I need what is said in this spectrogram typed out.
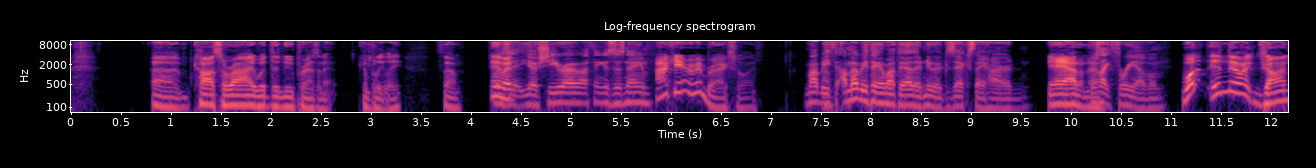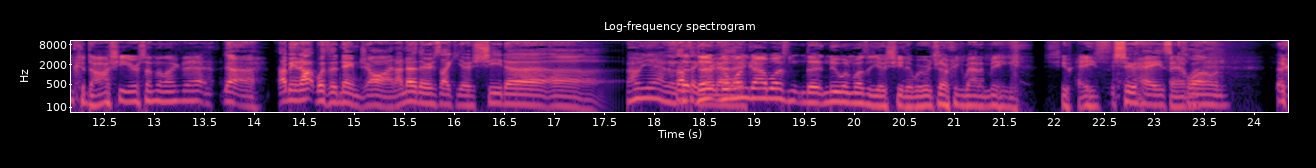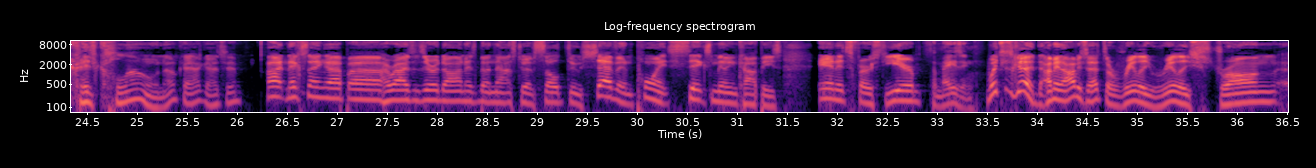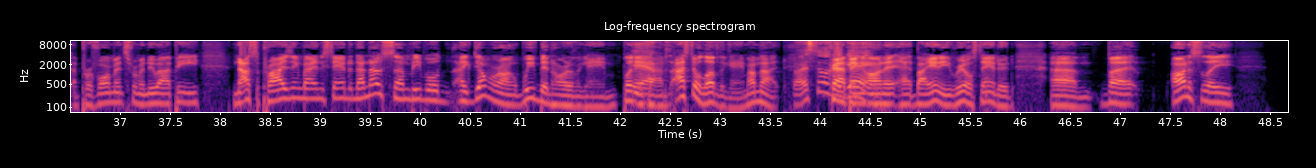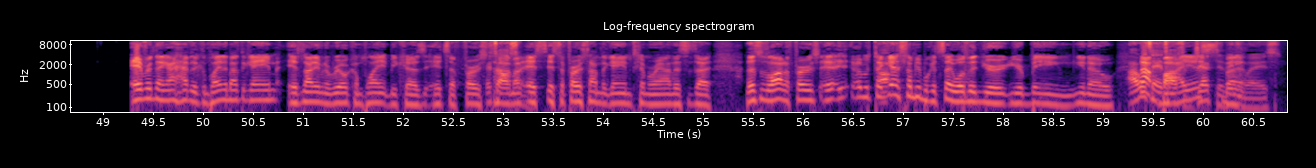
right. Uh, Kaz Hirai with the new president completely. So Anyway, anyway, Yoshiro, I think is his name. I can't remember actually. Might be. I might be thinking about the other new execs they hired. Yeah, I don't know. There's like three of them. what isn't there like John Kadashi or something like that? Uh, I mean, not with the name John. I know there's like Yoshida. Uh, Oh yeah, the, the, the, the one guy wasn't the new one was a Yoshida. We were joking about him being Yeah, but- clone. his clone. Okay, I got you. All right, next thing up, uh, Horizon Zero Dawn has been announced to have sold through 7.6 million copies in its first year. It's amazing. which is good. I mean, obviously, that's a really, really strong uh, performance from a new IP. Not surprising by any standard. I know some people. Like, don't get me wrong, we've been hard on the game plenty Yeah. of times. I still love the game. I'm not still crapping on it at, by any real standard. Um, but honestly, everything I have to complain about the game is not even a real complaint because it's a first It's time. awesome. It's it's the first time the game's come around. This is a this is a lot of first. It, it- which I Uh, guess some people could say, well, then you're you're being you know I would say it's all subjective, anyways.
